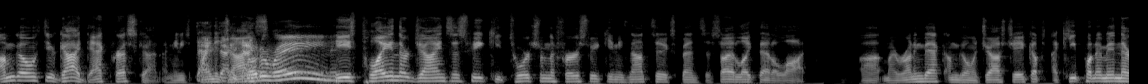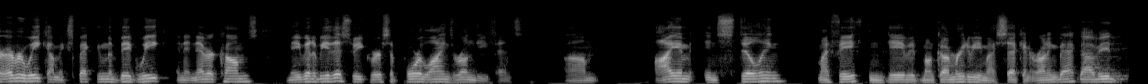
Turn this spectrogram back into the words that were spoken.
I'm going with your guy, Dak Prescott. I mean, he's playing Dak, the Dak, Giants. Go to rain. He's playing their Giants this week. He torched from the first week, and he's not too expensive. So I like that a lot. Uh, my running back, I'm going with Josh Jacobs. I keep putting him in there every week. I'm expecting the big week, and it never comes. Maybe it'll be this week versus a poor Lions run defense. Um, I am instilling my faith in David Montgomery to be my second running back. David.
